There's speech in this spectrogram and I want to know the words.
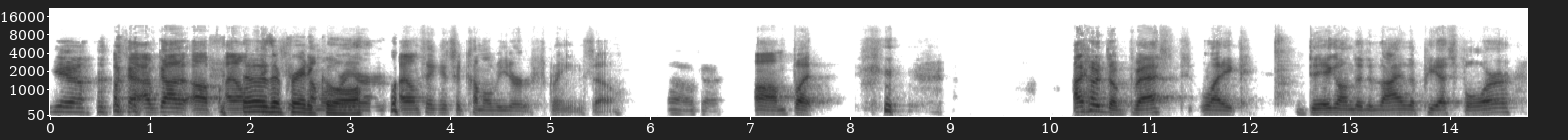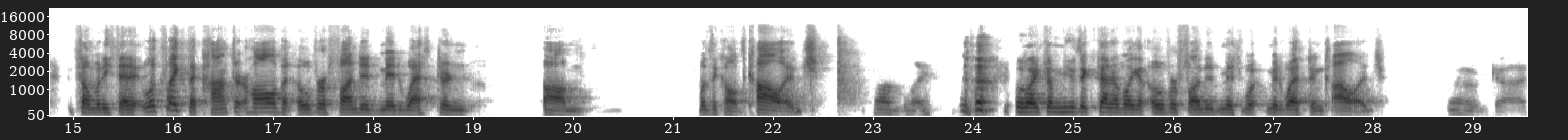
Yeah. Okay, I've got it up. I don't. Those think are pretty cool. your- I don't think it should come over your screen. So, oh, okay. um, but I heard the best like dig on the design of the PS4. Somebody said it looks like the concert hall of an overfunded Midwestern, um, what's it called, college. Probably. Or like the music center of like an overfunded Midwestern college. Oh God.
